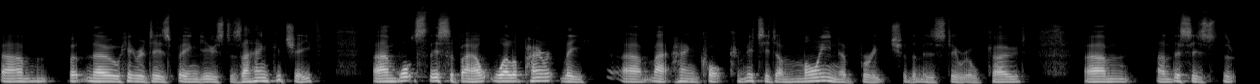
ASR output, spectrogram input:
um, but no, here it is being used as a handkerchief. Um, what's this about? Well, apparently, uh, Matt Hancock committed a minor breach of the ministerial code, um, and this is the,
